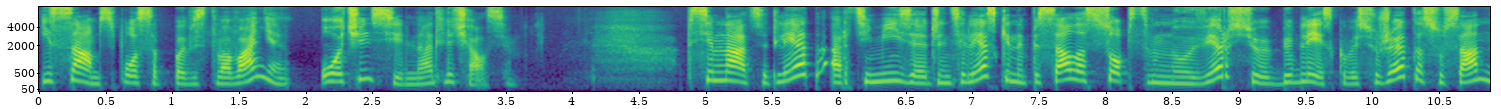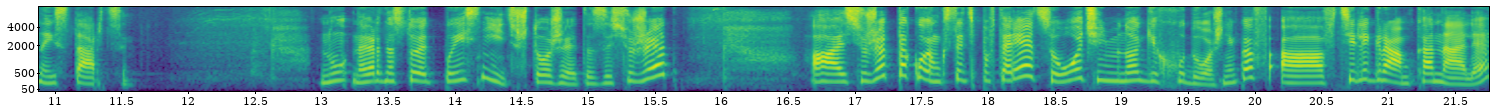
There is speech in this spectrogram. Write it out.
И сам способ повествования очень сильно отличался. В 17 лет Артемизия Джентилески написала собственную версию библейского сюжета «Сусанна и старцы». Ну, наверное, стоит пояснить, что же это за сюжет. А сюжет такой, он, кстати, повторяется у очень многих художников. А в телеграм-канале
